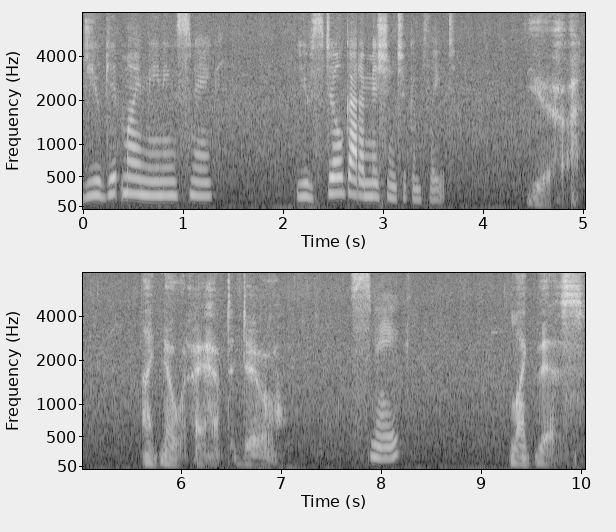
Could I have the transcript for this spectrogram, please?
Do you get my meaning, Snake? You've still got a mission to complete. Yeah, I know what I have to do. Snake? Like this.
